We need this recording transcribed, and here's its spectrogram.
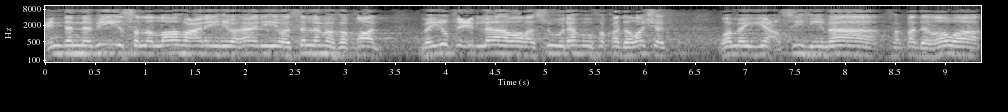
عند النبي صلى الله عليه وآله وسلم فقال من يطع الله ورسوله فقد رشد ومن يعصهما فقد غوى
